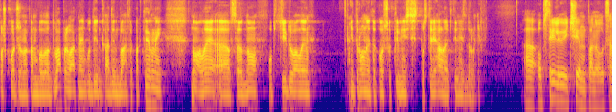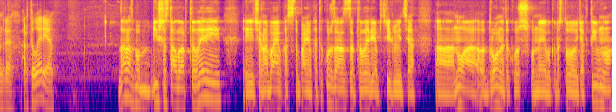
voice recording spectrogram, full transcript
пошкоджено там було два приватних будинки, один багатоквартирний. Ну але е, все одно обстрілювали. І дрони також активність спостерігали активність дронів. А обстрілюють чим, пане Олександре? Артилерія? Зараз бо більше стало артилерії, і Чорнобаївка, Степанівка також зараз з артилерії обстрілюються. Ну а дрони також вони використовують активно.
